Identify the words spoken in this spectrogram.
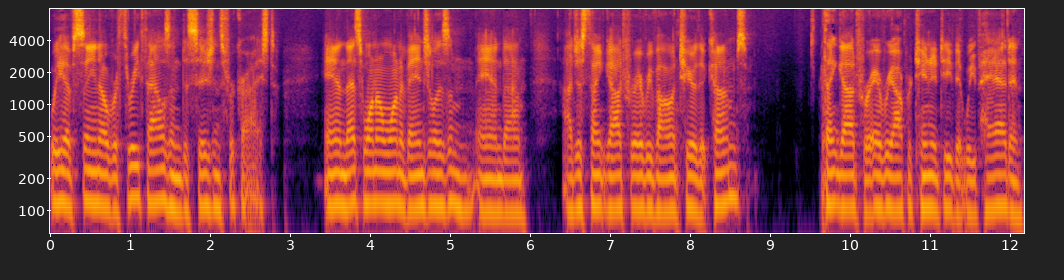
we have seen over 3,000 decisions for Christ. And that's one on one evangelism. And um, I just thank God for every volunteer that comes thank God for every opportunity that we've had. And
